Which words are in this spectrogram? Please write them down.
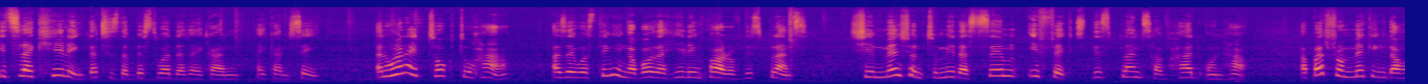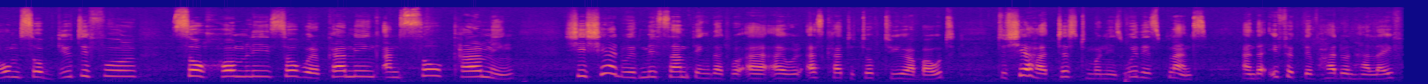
it's like healing. That is the best word that I can, I can say. And when I talked to her, as I was thinking about the healing power of these plants, she mentioned to me the same effect these plants have had on her. Apart from making the home so beautiful, so homely, so welcoming, and so calming, she shared with me something that I will ask her to talk to you about, to share her testimonies with these plants and the effect they've had on her life.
